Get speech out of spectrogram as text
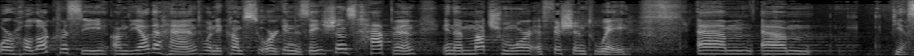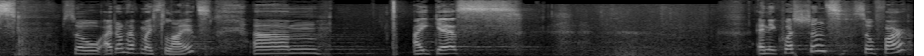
or holacracy on the other hand, when it comes to organizations, happen in a much more efficient way. Um, um, yes. So I don't have my slides. Um, I guess. Any questions so far?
